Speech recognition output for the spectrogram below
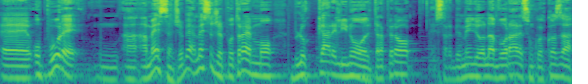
eh, oppure a, a, Messenger, beh a Messenger potremmo bloccare l'inoltre, però sarebbe meglio lavorare su qualcosa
